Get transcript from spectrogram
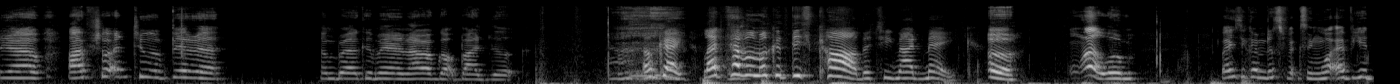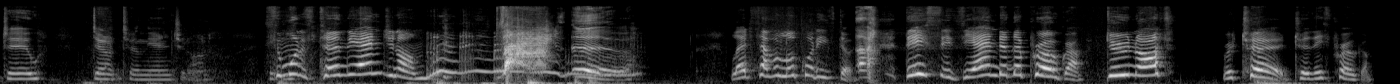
No, I've shot into a mirror and broken my and now I've got bad luck. Okay, let's have a look at this car that he might make. Uh, well, um, basically I'm just fixing whatever you do, don't turn the engine on. Someone has turned the engine on. Ugh. Let's have a look what he's done. This is the end of the program. Do not return to this program.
